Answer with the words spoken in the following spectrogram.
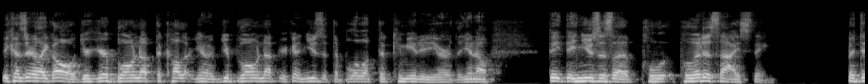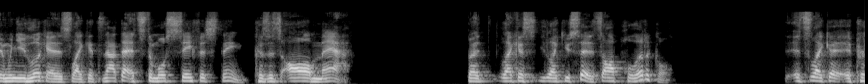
because they're like, oh, you're you're blowing up the color, you know, you're blowing up, you're going to use it to blow up the community or the, you know, they they use as a pol- politicized thing. But then when you look at it, it's like it's not that; it's the most safest thing because it's all math. But like I, like you said, it's all political it's like a, a per-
